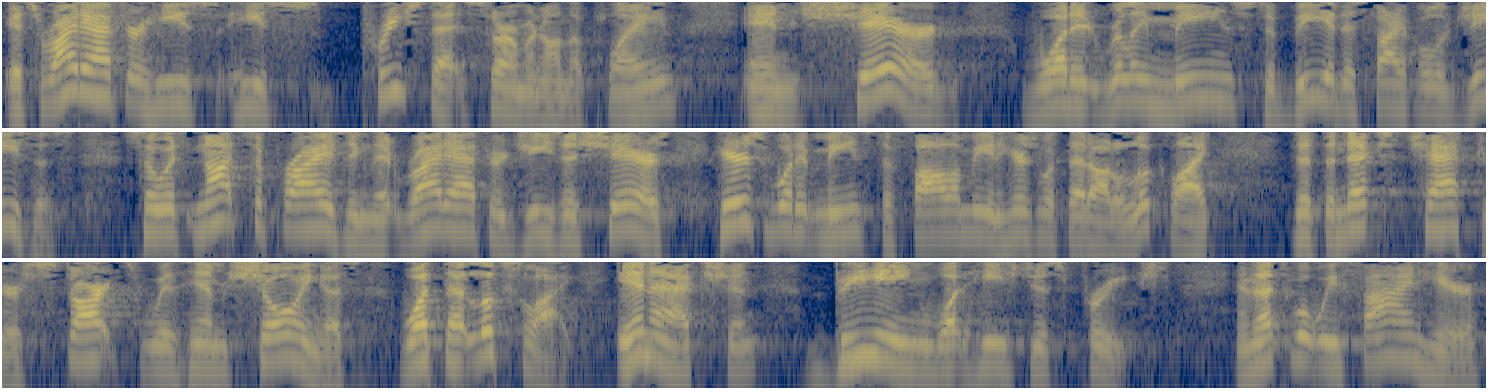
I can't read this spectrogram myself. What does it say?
it's right after he's, he's preached that sermon on the plain and shared what it really means to be a disciple of Jesus. So it's not surprising that right after Jesus shares, here's what it means to follow me and here's what that ought to look like, that the next chapter starts with him showing us what that looks like in action, being what he's just preached. And that's what we find here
